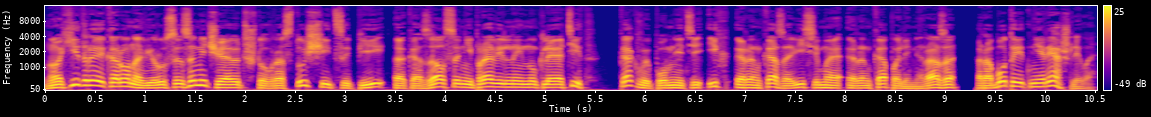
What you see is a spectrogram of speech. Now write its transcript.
Но хитрые коронавирусы замечают, что в растущей цепи оказался неправильный нуклеотид. Как вы помните, их РНК-зависимая РНК-полимераза работает неряшливо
